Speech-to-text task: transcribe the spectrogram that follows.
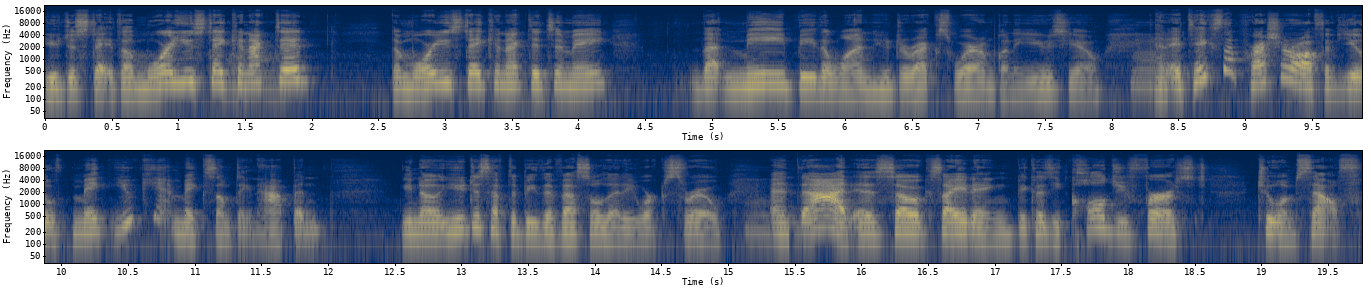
you just stay. The more you stay connected, the more you stay connected to me, let me be the one who directs where I'm going to use you. Mm. And it takes the pressure off of you. Make you can't make something happen. You know, you just have to be the vessel that he works through. Mm. And that is so exciting because he called you first to himself.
